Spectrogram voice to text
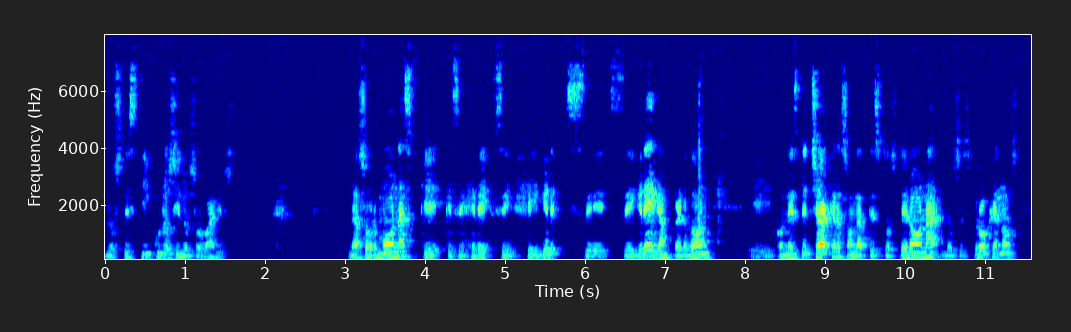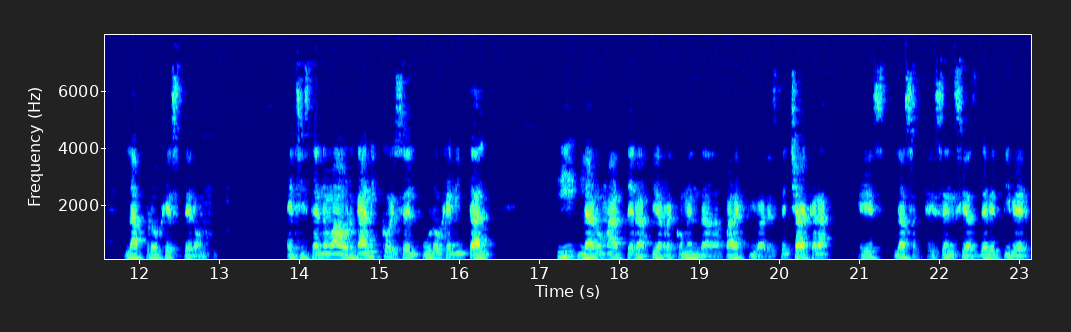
los testículos y los ovarios. Las hormonas que, se, segregan perdón, eh, con este chakra son la testosterona, los estrógenos, la progesterona. El sistema orgánico es el urogenital y la aromaterapia recomendada para activar este chakra es las esencias de vetiver,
